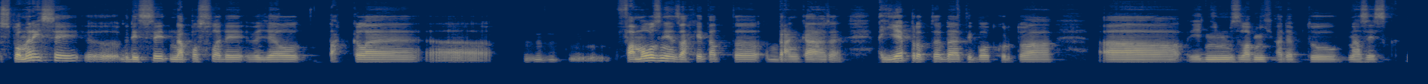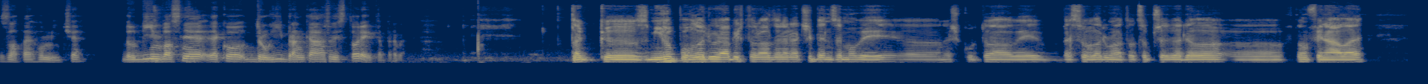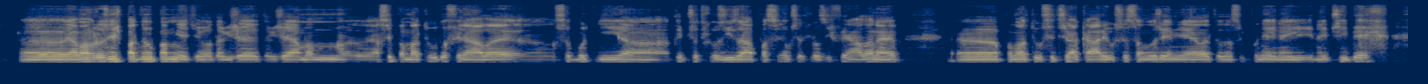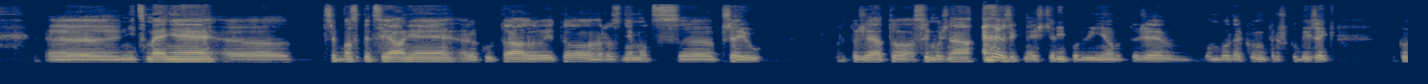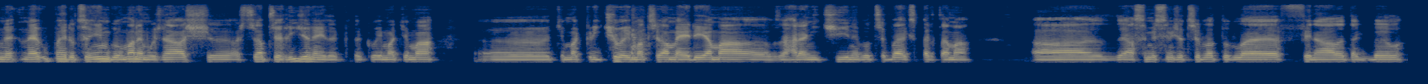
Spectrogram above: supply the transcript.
vzpomenej si, uh, kdy jsi naposledy viděl takhle uh, famózně zachytat brankáře. Je pro tebe Tybot Courtois uh, jedním z hlavních adeptů na zisk zlatého míče? Byl by jim vlastně jako druhý brankář v historii teprve. Tak eh, z mýho pohledu já bych to dal teda radši Benzemovi eh, než Kurtoávi, bez ohledu na to, co předvedl eh, v tom finále. Já mám hrozně špatnou paměť, jo, takže, takže já, mám, já si pamatuju to finále sobotní a ty předchozí zápasy, no předchozí finále ne. Pamatuju si třeba Káriuse samozřejmě, ale to je zase úplně jiný, jiný příběh. Nicméně třeba speciálně eh, Kurtálovi to hrozně moc eh, přeju, protože já to asi možná řekne ještě líp podvíněl, protože on byl takovým trošku bych řekl, jako ne, ne úplně docením golmanem, možná až, eh, až třeba přehlížený, tak takovýma těma, těma klíčovými třeba médiama v zahraničí nebo třeba expertama. A já si myslím, že třeba tohle finále tak byl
